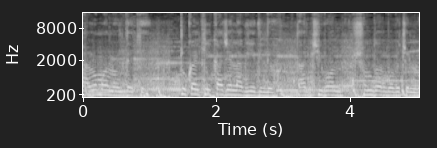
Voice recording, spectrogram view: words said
ভালো মানুষ দেখে টুকাইকে কাজে লাগিয়ে দিল? তার জীবন সুন্দরভাবে চলল।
